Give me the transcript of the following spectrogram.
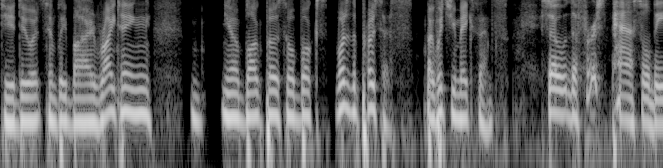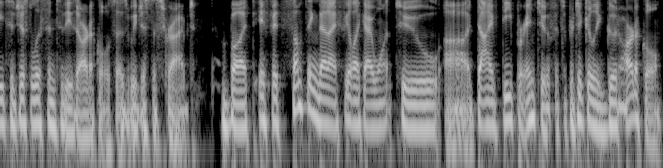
Do you do it simply by writing? You know blog posts or books what is the process by which you make sense? So the first pass will be to just listen to these articles as we just described but if it's something that I feel like I want to uh, dive deeper into, if it's a particularly good article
